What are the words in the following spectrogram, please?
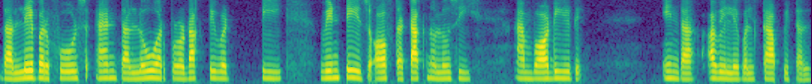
the labor force and the lower productivity vintage of the technology embodied in the available capital,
